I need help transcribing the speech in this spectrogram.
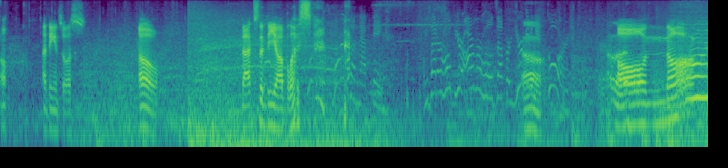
Oh, I think it's us. Oh. That's the Diablos. What's on that thing? You better hope your armor holds up or you're Oh. gonna get gored. Hello. oh no!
